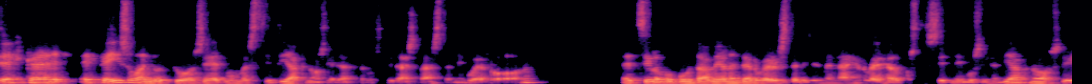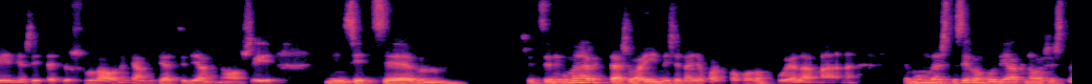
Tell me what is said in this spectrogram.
ehkä, ehkä isoin juttu on se, että mun mielestä diagnoosiajattelusta pitäisi päästä niin kuin eroon. Et silloin kun puhutaan mielenterveydestä, niin mennään hirveän helposti sit niinku siihen diagnoosiin. Ja sitten, että jos sulla on ikään kuin tietty diagnoosi, niin sitten se, sit se niinku määrittää sinua ihmisenä jopa koko loppuelämään. Ja mun mielestä silloin, kun diagnoosista,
